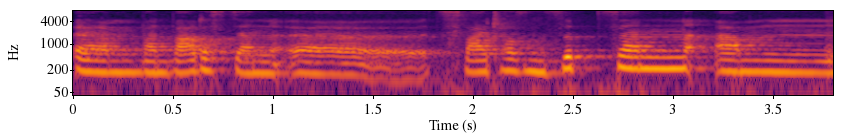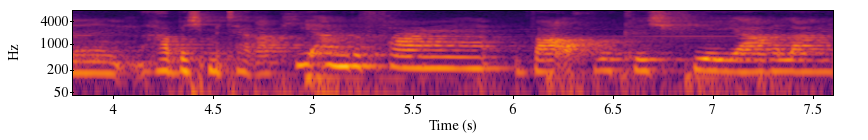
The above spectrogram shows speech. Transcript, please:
ähm, wann war das denn? Äh, 2017 ähm, habe ich mit Therapie angefangen, war auch wirklich vier Jahre lang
